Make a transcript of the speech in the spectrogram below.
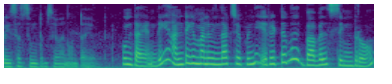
రీసెంట్ సిమ్టమ్స్ ఏమైనా ఉంటాయా? ఉంటాయండి. అంటే మనం ఇందాక చెప్పింది ఇరిటబుల్ బవెల్ సిండ్రోమ్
